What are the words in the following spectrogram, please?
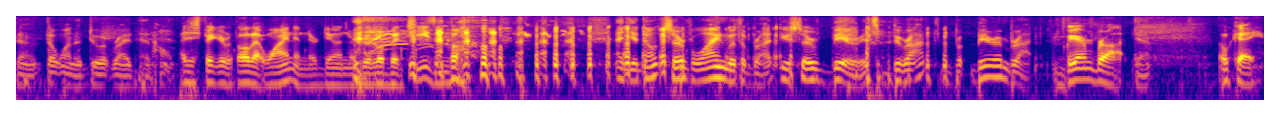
don't, don't want to do it right at home. I just figured with all that whining they're doing, there'd be a little bit of cheese involved. and you don't serve wine with a brat; you serve beer. It's brat, b- beer and brat. Beer and brat. Yeah. Okay.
